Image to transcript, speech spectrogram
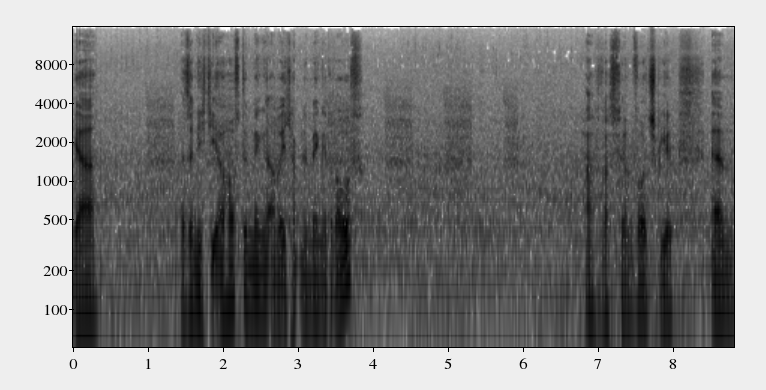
Ja. Also nicht die erhoffte Menge, aber ich habe eine Menge drauf. Ach, was für ein Wortspiel. Ähm,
